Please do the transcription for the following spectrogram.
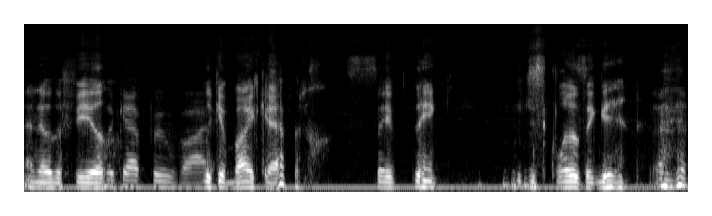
I know the feel. Look at. Look at my capital. Same thing. Just closing in. oh,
